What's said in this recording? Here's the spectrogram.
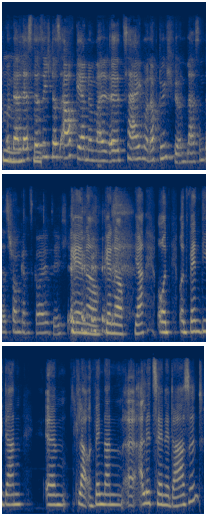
Und mhm. da lässt er mhm. sich das auch gerne mal äh, zeigen und auch durchführen lassen. Das ist schon ganz goldig. Genau, genau. Ja. Und, und wenn die dann ähm, klar, und wenn dann äh, alle Zähne da sind,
